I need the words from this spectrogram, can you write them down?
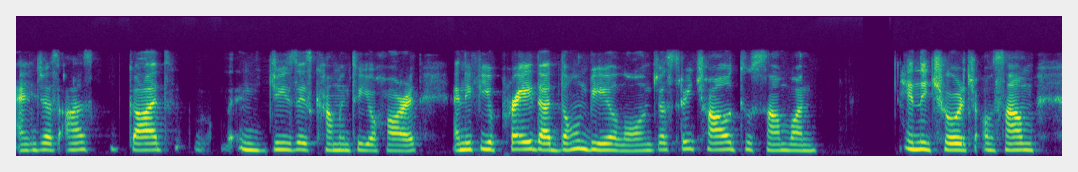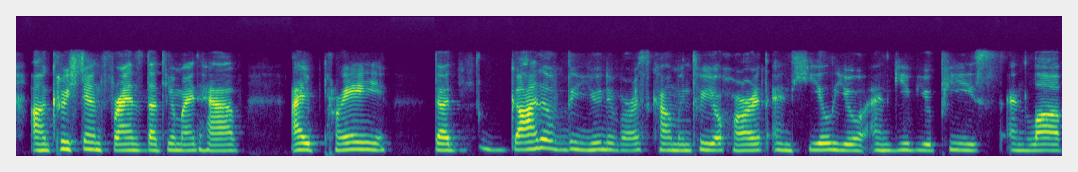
and just ask God and Jesus come into your heart. And if you pray that, don't be alone. Just reach out to someone in the church or some uh, Christian friends that you might have. I pray that God of the universe come into your heart and heal you and give you peace and love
